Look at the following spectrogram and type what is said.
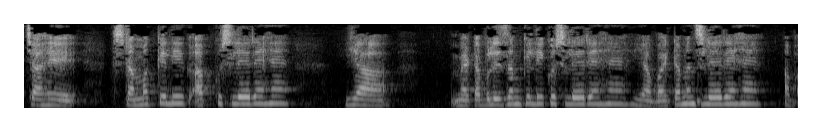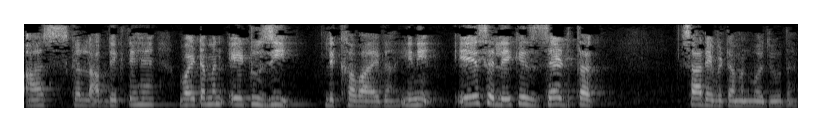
چاہے اسٹمک کے لیے آپ کچھ لے رہے ہیں یا میٹابولزم کے لیے کچھ لے رہے ہیں یا وائٹامنس لے رہے ہیں۔ اب آج کل آپ دیکھتے ہیں وائٹامن اے ٹو زی لکھا ہوا آئے گا۔ یعنی اے سے لے کے زیڈ تک سارے وٹامن موجود ہیں۔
